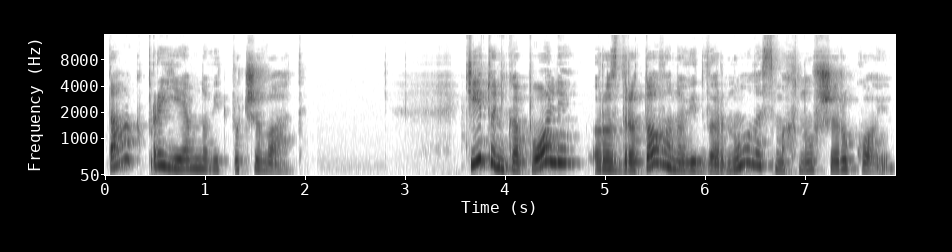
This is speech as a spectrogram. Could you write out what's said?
так приємно відпочивати. Тітонька Полі роздратовано відвернулась, махнувши рукою.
